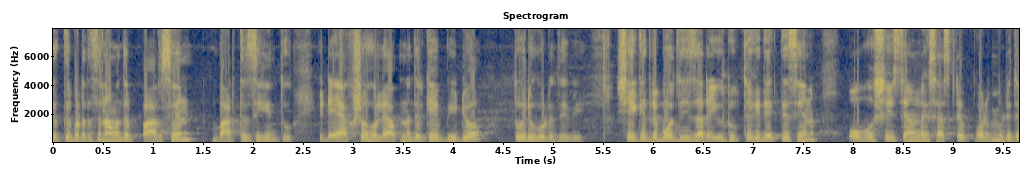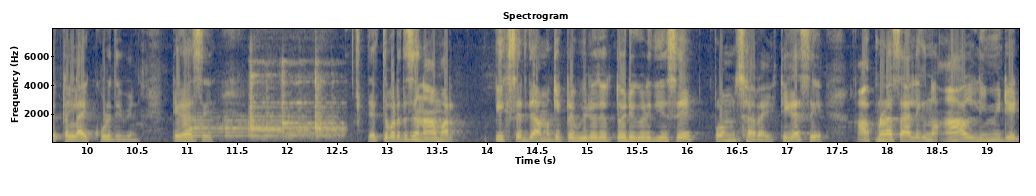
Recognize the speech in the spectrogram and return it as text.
দেখতে পারতেছেন আমাদের পার্সেন্ট বাড়তেছে কিন্তু। এটা একশো হলে আপনাদেরকে ভিডিও তৈরি করে দেবে। সেই ক্ষেত্রে বলতেছি যারা ইউটিউব থেকে দেখতেছেন, অবশ্যই চ্যানেলটাকে সাবস্ক্রাইব করবেন, ভিডিওতে একটা লাইক করে দেবেন। ঠিক আছে? দেখতে পারতেছেন, আমার পিকচার দিয়ে আমাকে একটা ভিডিও তৈরি করে দিয়েছে প্রম ছাড়াই ঠিক আছে? আপনারা চাইলে কিন্তু আনলিমিটেড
